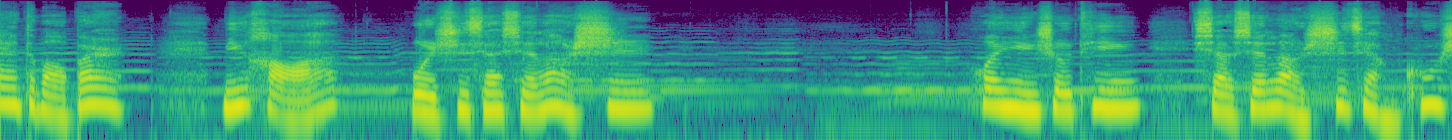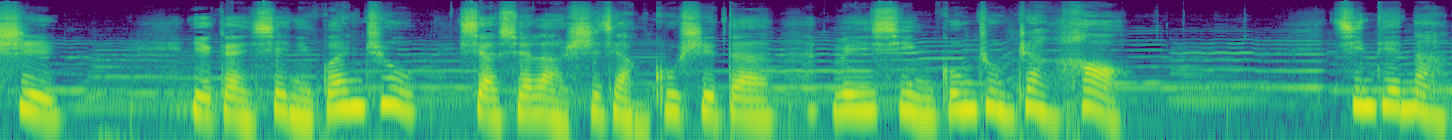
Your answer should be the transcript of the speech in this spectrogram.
爱的宝贝儿，你好啊！我是小雪老师，欢迎收听小雪老师讲故事，也感谢你关注小雪老师讲故事的微信公众账号。今天呢，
